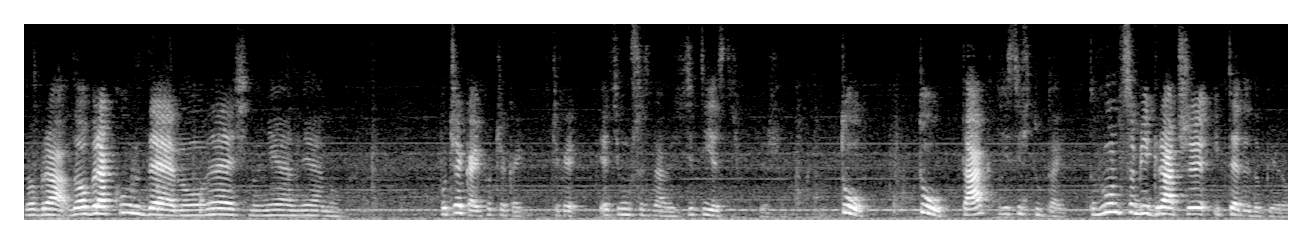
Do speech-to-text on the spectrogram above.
Dobra, dobra, kurde, no weź, no nie, nie, no. Poczekaj, poczekaj, czekaj, ja cię muszę znaleźć. Gdzie ty jesteś po pierwsze? Tu, tu, tak? Jesteś tutaj. To wyłącz sobie graczy i wtedy dopiero.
